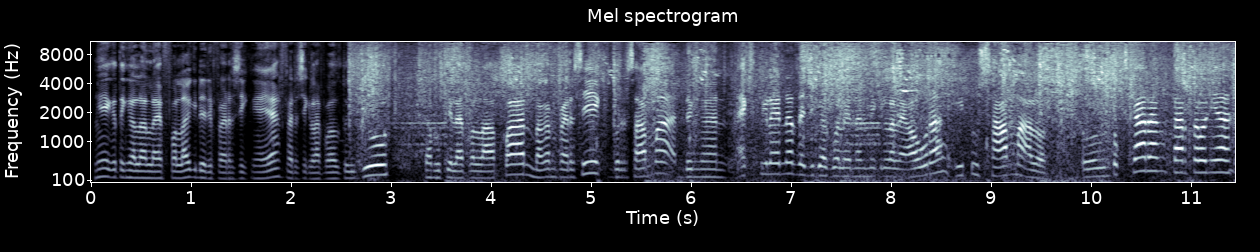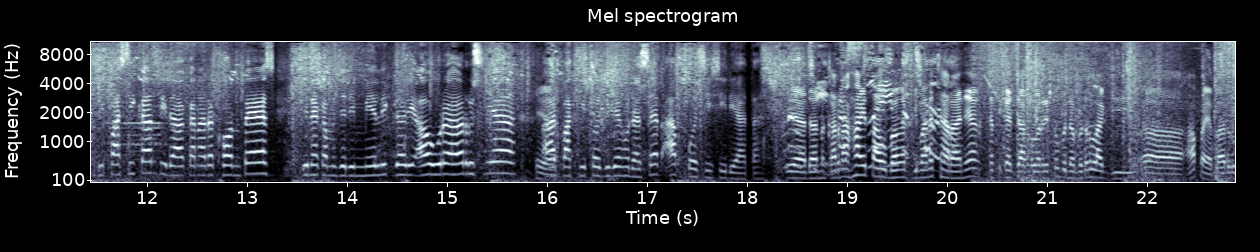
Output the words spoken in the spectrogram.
Ini ketinggalan level lagi dari Versiknya ya. Versik level 7, Kabuki level 8, bahkan Versik bersama dengan XP Laner dan juga Golden Mikilale Aura itu sama loh. Uh, Untuk sekarang turtle-nya dipastikan tidak akan ada kontes. Ini akan menjadi milik dari Aura harusnya. Iya. Ada Pakito juga yang udah set up posisi di atas. Iya dan karena Hai tahu banget gimana caranya ketika jungler itu benar-benar lagi eh, apa ya baru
